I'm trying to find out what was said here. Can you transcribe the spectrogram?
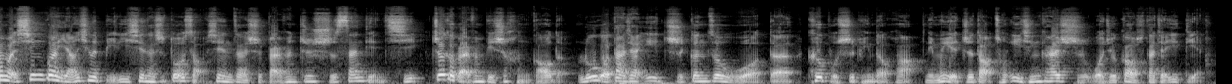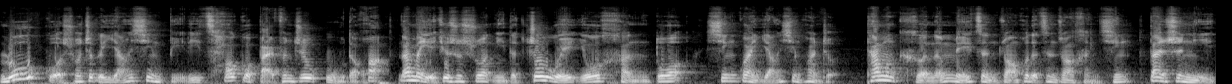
那么新冠阳性的比例现在是多少？现在是百分之十三点七，这个百分比是很高的。如果大家一直跟着我的科普视频的话，你们也知道，从疫情开始我就告诉大家一点：如果说这个阳性比例超过百分之五的话，那么也就是说你的周围有很多新冠阳性患者。他们可能没症状或者症状很轻，但是你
